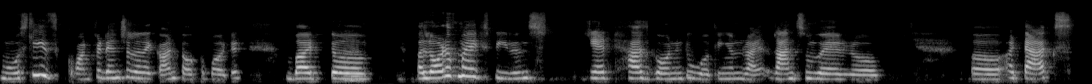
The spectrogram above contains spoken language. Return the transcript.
mostly it's confidential and i can't talk about it but uh, a lot of my experience yet has gone into working on ra- ransomware uh, uh, attacks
